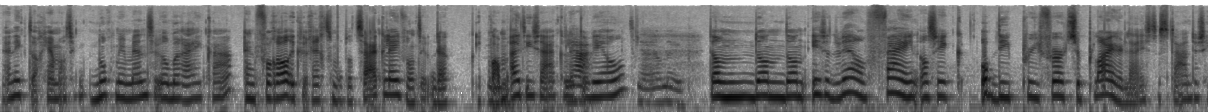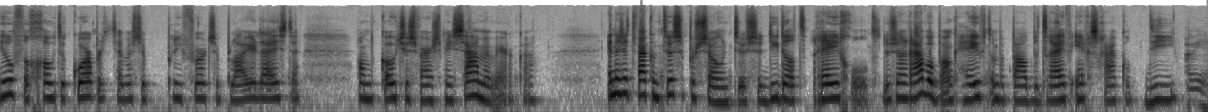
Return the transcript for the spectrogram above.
En ik dacht, ja, maar als ik nog meer mensen wil bereiken... en vooral, ik richt me op dat zakenleven, want ik- daar, ik kwam Mhm. uit die zakelijke Ja. wereld Ja, heel leuk. dan, dan, dan is het wel fijn als ik op die preferred supplier lijsten sta. Dus heel veel grote corporates hebben ze preferred supplier lijsten van coaches waar ze mee samenwerken. En er zit vaak een tussenpersoon tussen die dat regelt. Dus een Rabobank heeft een bepaald bedrijf ingeschakeld die Oh ja.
